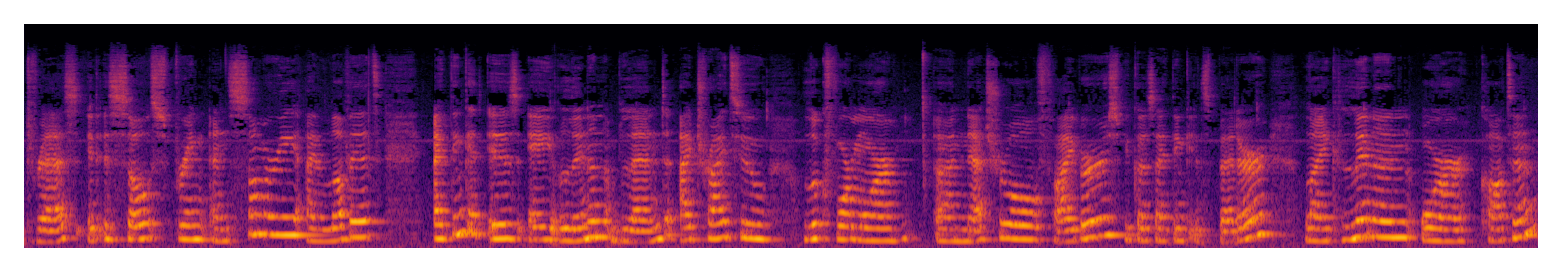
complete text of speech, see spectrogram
dress. It is so spring and summery. I love it. I think it is a linen blend. I try to look for more uh, natural fibers because I think it's better like linen or cotton.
